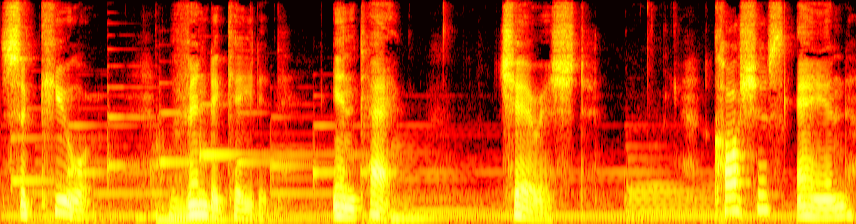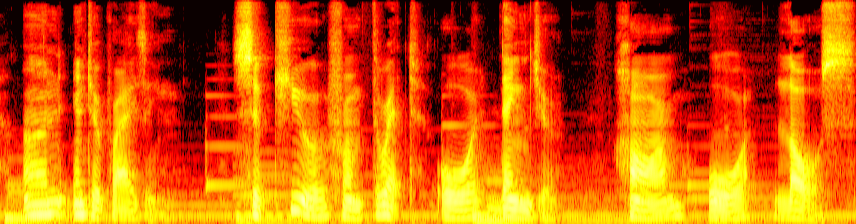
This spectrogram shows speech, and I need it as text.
secure, vindicated, intact, cherished cautious and unenterprising, secure from threat or danger, harm or loss,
